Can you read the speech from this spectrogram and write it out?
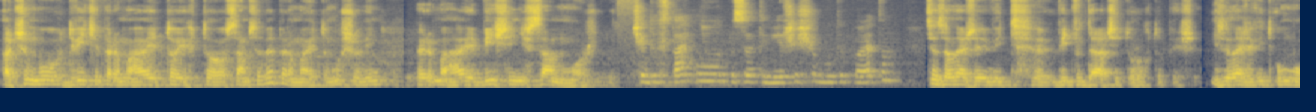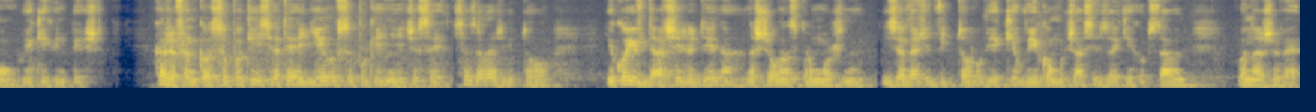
А чому двічі перемагає той, хто сам себе перемагає? Тому що він перемагає більше, ніж сам може. Чи достатньо писати вірші, щоб бути поетом? Це залежить від, від вдачі того, хто пише, і залежить від умов, в яких він пише. Каже Франко, супокій святе діло в супокійні часи. Це залежить від того, якої вдачі людина, на що вона спроможна, і залежить від того, в, які, в якому часі, за яких обставин вона живе.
